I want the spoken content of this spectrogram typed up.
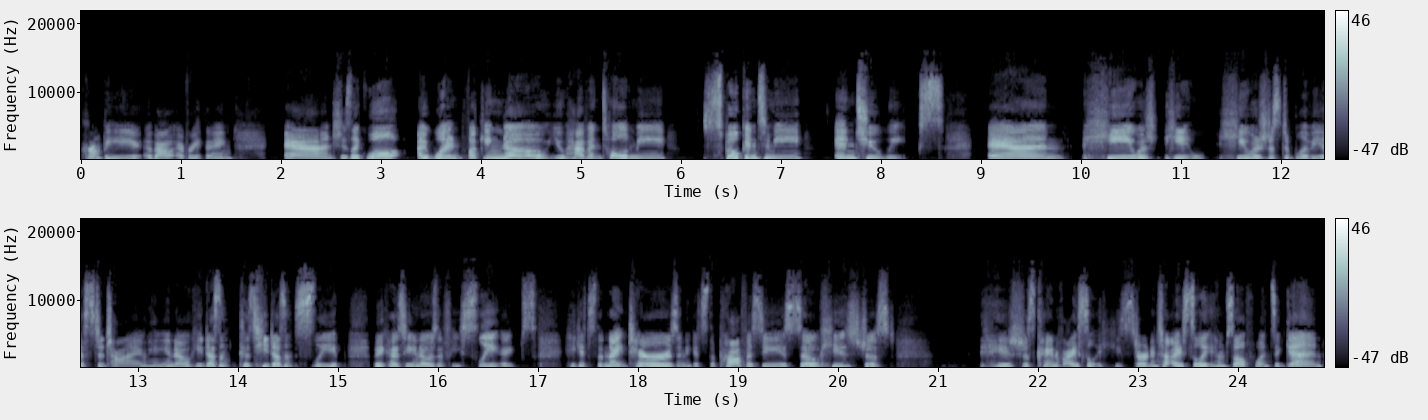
grumpy about everything, and she's like, "Well, I wouldn't fucking know. You haven't told me, spoken to me." in two weeks and he was he he was just oblivious to time you know he doesn't because he doesn't sleep because he knows if he sleeps he gets the night terrors and he gets the prophecies so he's just he's just kind of isolate he's starting to isolate himself once again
